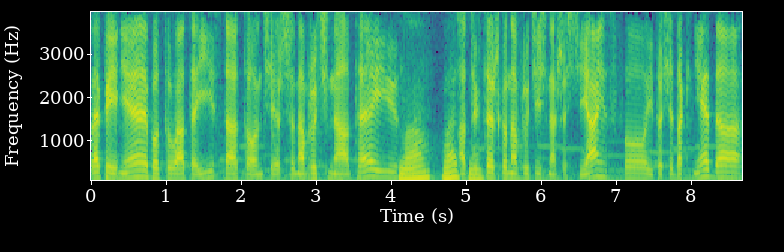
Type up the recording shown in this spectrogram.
lepiej nie, bo tu ateista, to on cię jeszcze nawróci na ateizm. No, A ty chcesz go nawrócić na chrześcijaństwo i to się tak nie da.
